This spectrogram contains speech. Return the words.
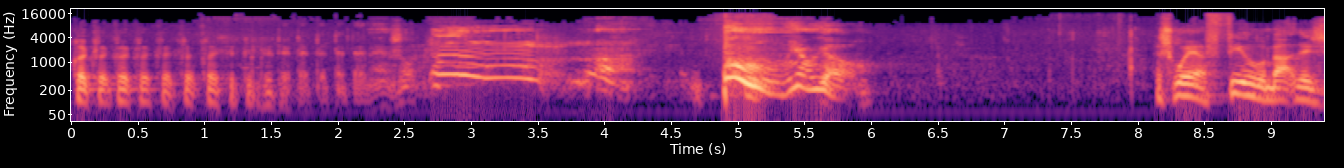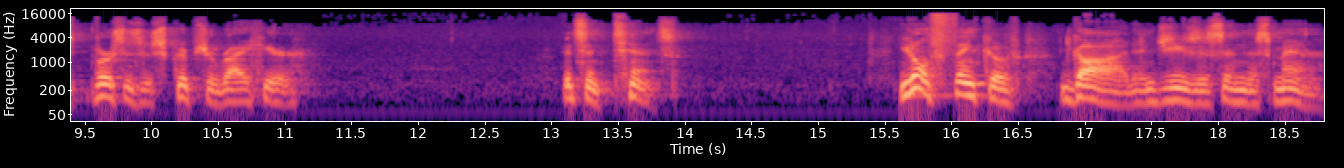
Click, click, click, click, click, click, click, click, click, click, click, click, click. Boom! Here we go. That's the way I feel about these verses of Scripture right here. It's intense. You don't think of God and Jesus in this manner.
